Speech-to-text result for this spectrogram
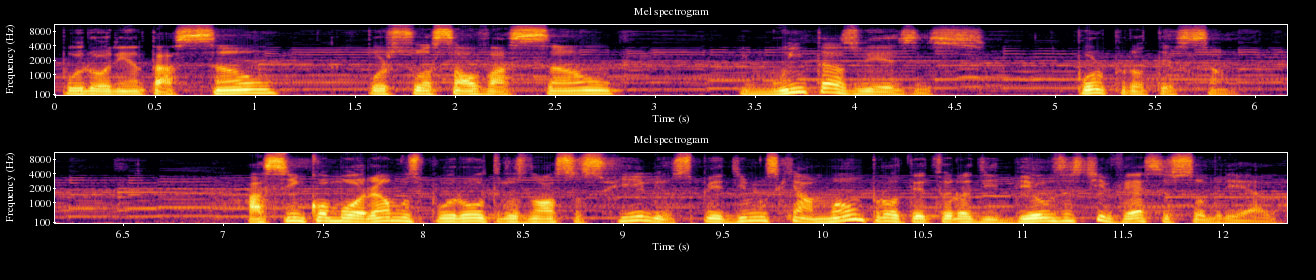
por orientação, por sua salvação e muitas vezes por proteção. Assim como oramos por outros nossos filhos, pedimos que a mão protetora de Deus estivesse sobre ela.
